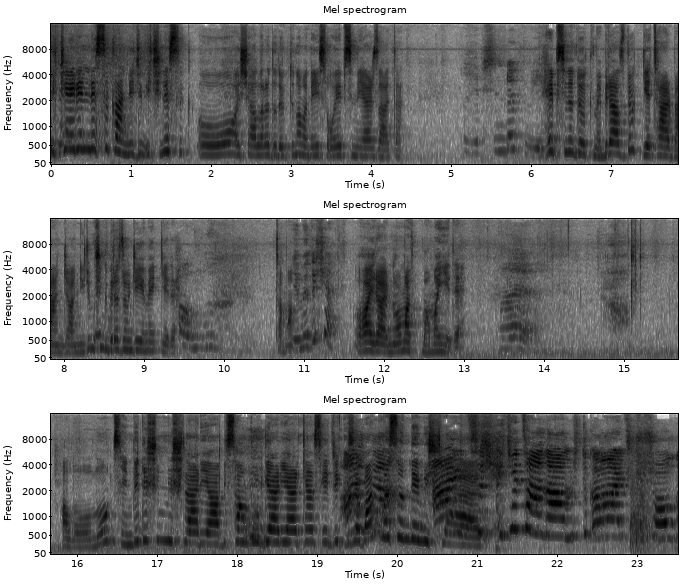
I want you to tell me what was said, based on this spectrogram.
İki elinle sık anneciğim. içine sık. Oo aşağılara da döktün ama neyse o hepsini yer zaten. Hepsini dökmeyelim. Hepsini dökme. Biraz dök yeter bence anneciğim. Çünkü biraz önce yemek yedi. Allah. Tamam. Yemedi ki. Hayır hayır normal mama yedi. Hayır. Al oğlum seni de düşünmüşler ya. Biz hamburger yerken Cedric bize bakmasın demişler. Ay, iki tane almıştık ama artık üç oldu.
